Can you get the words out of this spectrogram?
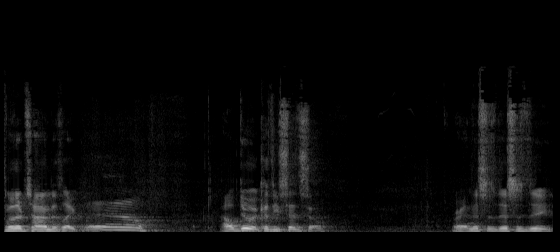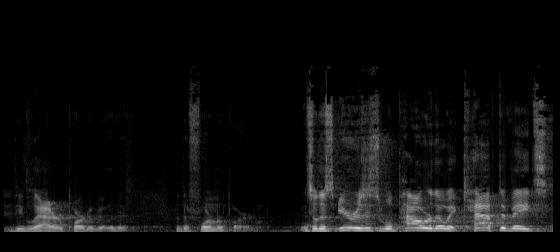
Another time it's like, well, I'll do it because he said so. Right? And this is, this is the, the latter part of it, or the former part. And so, this irresistible power, though, it captivates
